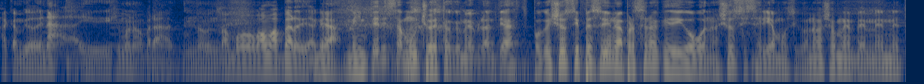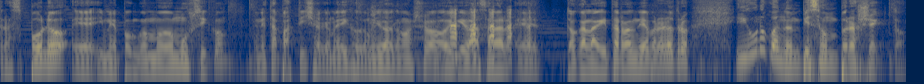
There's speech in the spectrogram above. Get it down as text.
a cambio de nada. Y dijimos, no, pará, no, vamos, vamos a pérdida acá. Mirá, me interesa mucho esto que me planteas, porque yo siempre soy una persona que digo, bueno, yo sí sería músico, ¿no? Yo me, me- me- me traspolo eh, y me pongo en modo músico, en esta pastilla que me dijo que me iba a tomar yo hoy que iba a saber eh, tocar la guitarra de un día para el otro. Y digo, uno cuando empieza un proyecto,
